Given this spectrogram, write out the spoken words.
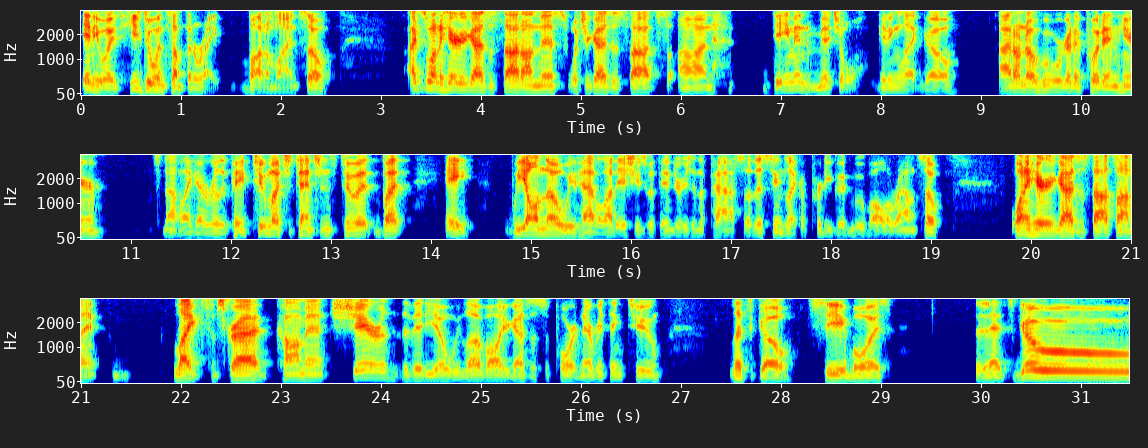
anyways, he's doing something right, bottom line. So I just want to hear your guys' thought on this. What's your guys' thoughts on Damon Mitchell getting let go? I don't know who we're going to put in here. It's not like I really paid too much attention to it, but hey, we all know we've had a lot of issues with injuries in the past. So this seems like a pretty good move all around. So want to hear you guys' thoughts on it. Like, subscribe, comment, share the video. We love all your guys' support and everything too. Let's go. See you, boys. Let's go.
